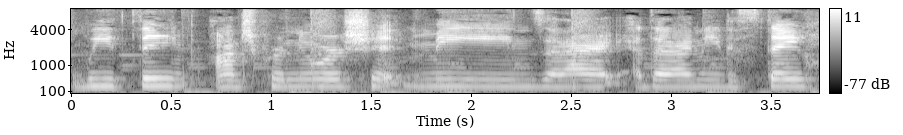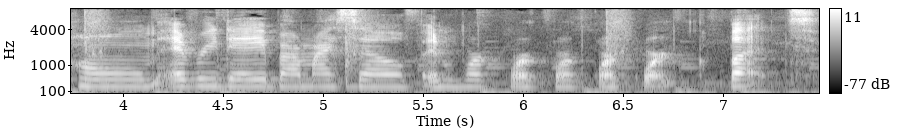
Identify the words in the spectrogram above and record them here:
we think entrepreneurship means that I that I need to stay home every day by myself and work work work work work. But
